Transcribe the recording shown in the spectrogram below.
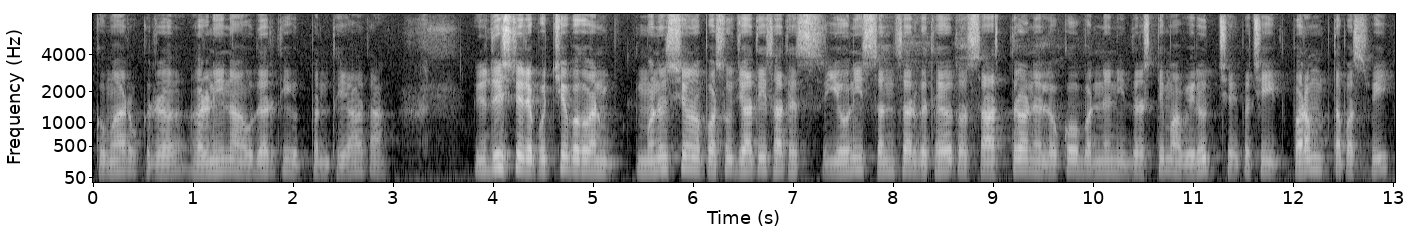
કુમાર હરણીના ઉદરથી ઉત્પન્ન થયા હતા. યુધિષ્ઠિરે પૂછ્યું, ભગવાન, મનુષ્યનો પશુ જાતિ સાથે યોની સંસર્ગ થયો તો શાસ્ત્ર અને લોકો બંનેની દ્રષ્ટિમાં વિરુદ્ધ છે. પછી પરમ તપસ્વી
